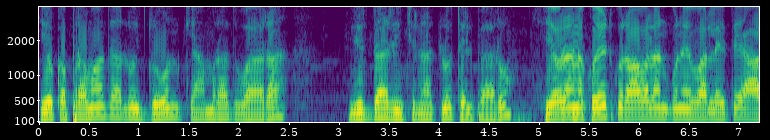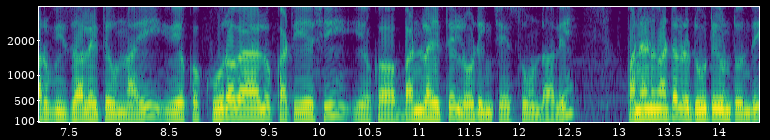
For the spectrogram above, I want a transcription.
ఈ యొక్క ప్రమాదాలు డ్రోన్ కెమెరా ద్వారా నిర్ధారించినట్లు తెలిపారు. ఎవరైనా కువైట్కు రావాలనుకునే వాళ్ళైతే ఆరు వీసాలు అయితే ఉన్నాయి. ఇవి యొక్క కూరగాయలు కట్ చేసి ఈ యొక్క బండ్లు అయితే లోడింగ్ చేస్తూ ఉండాలి. పన్నెండు గంటల డ్యూటీ ఉంటుంది.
